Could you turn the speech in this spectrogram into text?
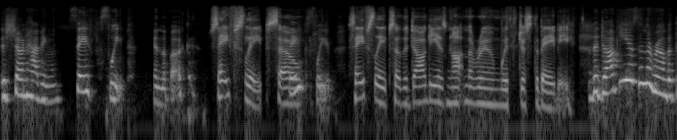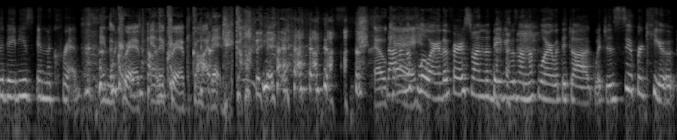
is shown having safe sleep in the book. Safe sleep. So safe sleep. Safe sleep. So the doggy is not in the room with just the baby. The doggy is in the room, but the baby's in the crib. In the crib. The in the crib. Got it. Got it. Yes. okay. Not on the floor. The first one, the baby was on the floor with the dog, which is super cute,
